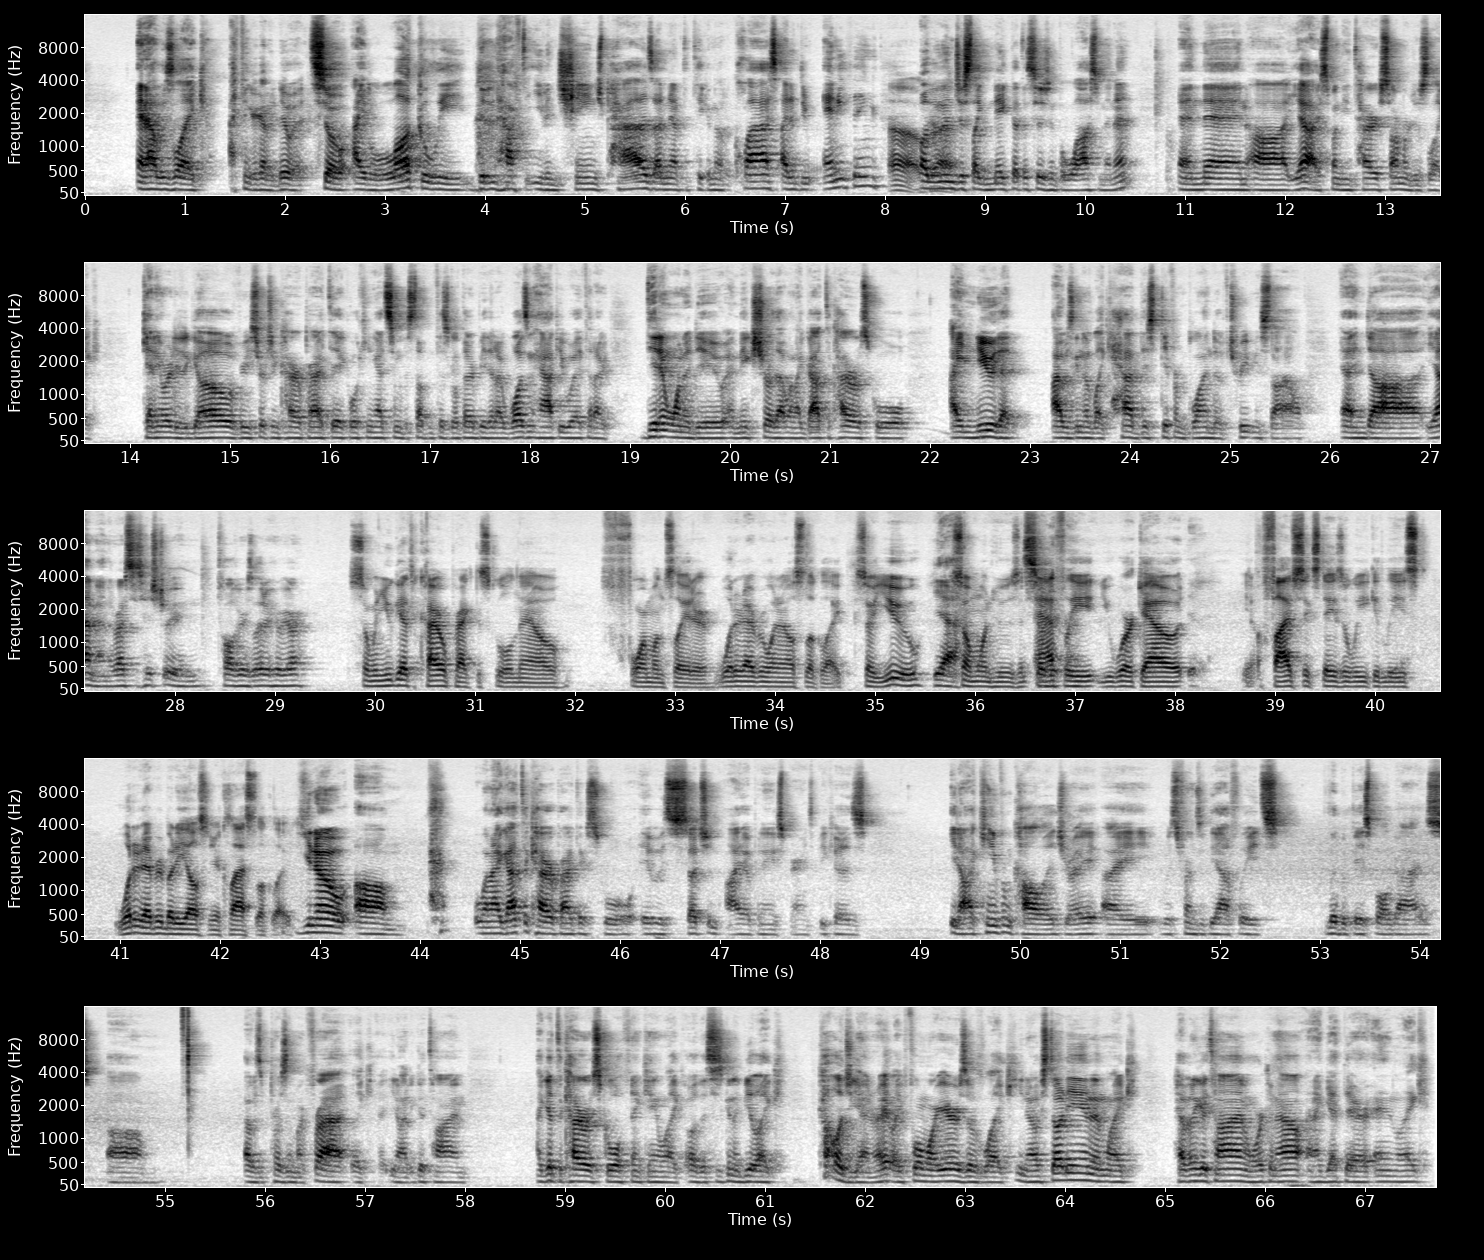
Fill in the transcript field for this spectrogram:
And I was like, I think I got to do it. So I luckily didn't have to even change paths. I didn't have to take another class. I didn't do anything Oh, other than just like make that decision at the last minute. And then, uh, yeah, I spent the entire summer just like getting ready to go, researching chiropractic, looking at some of the stuff in physical therapy that I wasn't happy with, that I didn't want to do, and make sure that when I got to chiro school, I knew that I was gonna like have this different blend of treatment style. And uh, yeah, man, the rest is history. And 12 years later, here we are. So when you get to chiropractic school now, four months later, what did everyone else look like? So you, Yeah. someone who's an So different. athlete, you work out, Yeah. you know, five six days a week at least. What did everybody else in your class look like? You know, um, when I got to chiropractic school, it was such an eye opening experience because, you know, I came from college, right? I was friends with the athletes, lived with baseball guys. Um, I was a president of my frat, like, you know, I had a good time. I get to chiro school thinking, like, oh, this is going to be like college again, right? Like four more years of like, you know, studying and like having a good time and working out. And I get there and like,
